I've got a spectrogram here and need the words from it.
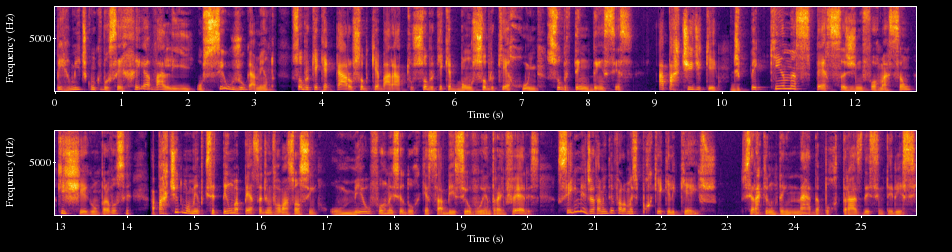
permite com que você reavalie o seu julgamento sobre o que é caro, sobre o que é barato, sobre o que é bom, sobre o que é ruim, sobre tendências A partir de quê? De pequenas peças de informação que chegam para você. A partir do momento que você tem uma peça de informação assim, o meu fornecedor quer saber se eu vou entrar em férias, você imediatamente tem que falar, mas por que, que ele quer isso? Será que não tem nada por trás desse interesse?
